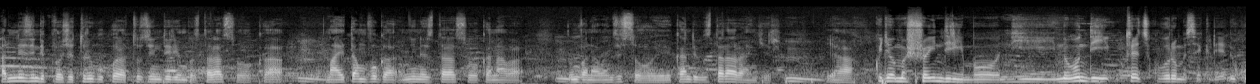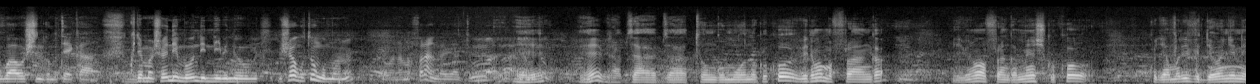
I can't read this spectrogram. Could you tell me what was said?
hari n'izindi poroje turi gukora tuz'indirimbo zitarasohoka nahita mvuga nyine zitarasohoka naba ndumva naba nzisohoye kandi zitararangira. Ya. Kujya mu mashusho y'indirimbo ni n'ubundi turetse kuba uri umusekire ni ukuba ushinzwe umutekano. Kujya mu mashusho y'indirimbo ubundi ni ibintu bishobora gutunga umuntu ukabona amafaranga yatuma Eh, eh, byatunga umuntu kuko birimo amafaranga birimo amafaranga menshi kuko kujya muri videwo nyine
